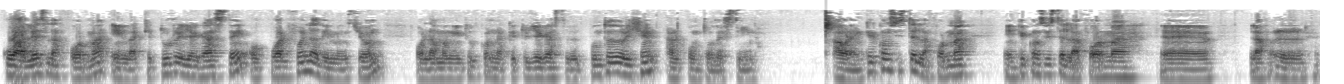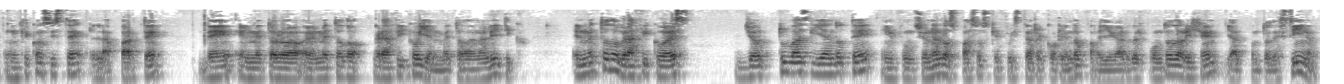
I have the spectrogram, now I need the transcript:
cuál es la forma en la que tú llegaste o cuál fue la dimensión o la magnitud con la que tú llegaste del punto de origen al punto destino. Ahora, ¿en qué consiste la forma? ¿En qué consiste la forma? Eh, ¿En qué consiste la parte del método, el método gráfico y el método analítico? El método gráfico es yo, tú vas guiándote en función a los pasos que fuiste recorriendo para llegar del punto de origen y al punto destino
